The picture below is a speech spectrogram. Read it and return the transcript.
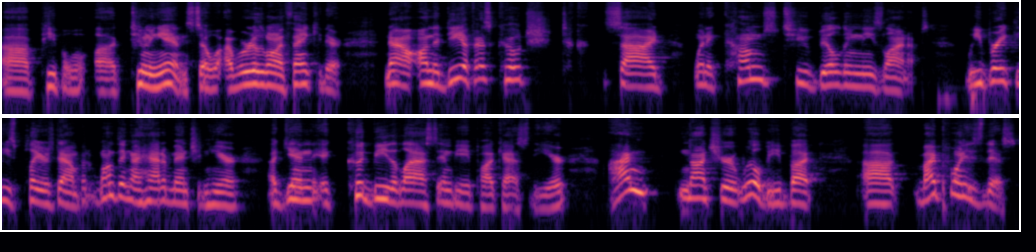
uh, people uh, tuning in. So I really want to thank you there. Now on the DFS coach side, when it comes to building these lineups. We break these players down. But one thing I had to mention here again, it could be the last NBA podcast of the year. I'm not sure it will be, but uh, my point is this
